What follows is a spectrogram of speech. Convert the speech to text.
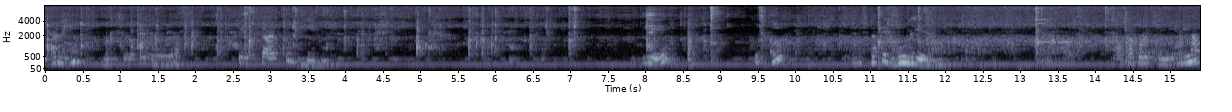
এখানে মিক্সির ওপর রয়ে গেছে পেস্টটা একটু দিয়ে দিই। দিয়ে একটু জিনিসটাকে গুলিয়ে নিই। হালকা করে গুলিয়ে নিলাম।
